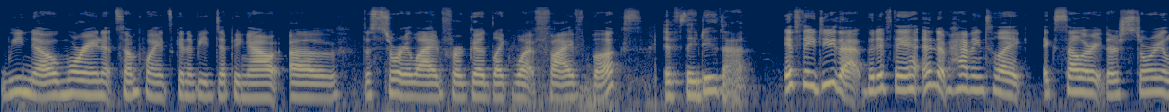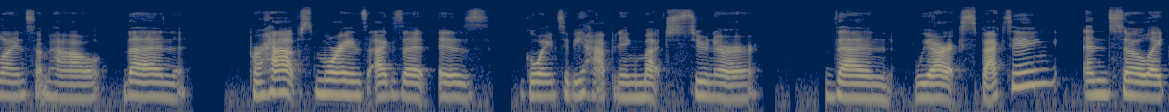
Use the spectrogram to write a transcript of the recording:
we know Moiraine at some point is going to be dipping out of the storyline for a good, like, what, five books? if they do that if they do that but if they end up having to like accelerate their storyline somehow then perhaps Moiraine's exit is going to be happening much sooner than we are expecting. And so like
